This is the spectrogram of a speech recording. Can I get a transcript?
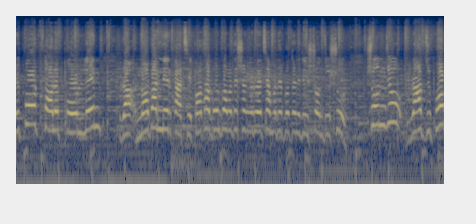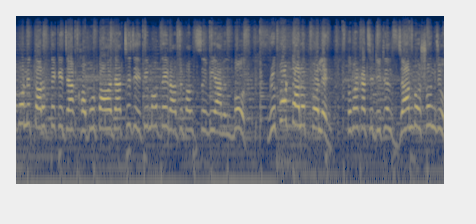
রিপোর্ট তলব করলেন নবান্নের কাছে। কথা বলব আমাদের সঙ্গে রয়েছে আমাদের প্রতিনিধি সঞ্জু সুর। সঞ্জু, রাজভবনের তরফ থেকে যা খবর পাওয়া যাচ্ছে যে ইতিমধ্যে রাজ্যপাল সিভি আনন্দ বোস রিপোর্ট তলব করলেন। তোমার কাছে ডিটেলস জানব সঞ্জু।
